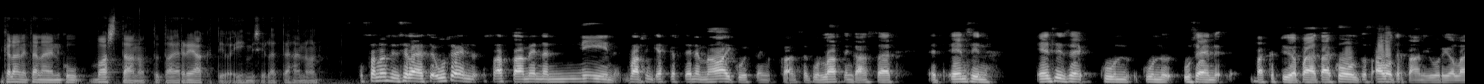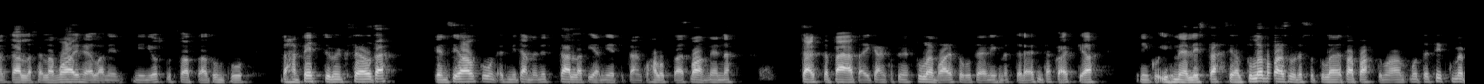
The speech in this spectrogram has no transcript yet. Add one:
minkälainen tällainen niin kuin vastaanotto tai reaktio ihmisillä tähän on? Sanoisin sillä, että se usein saattaa mennä niin, varsinkin ehkä enemmän aikuisten kanssa kuin lasten kanssa, että, että ensin, ensin se, kun, kun usein vaikka työpaja tai koulutus aloitetaan juuri jollain tällaisella vaiheella, niin, niin joskus saattaa tuntua vähän pettymykseltä, ensi alkuun, että mitä me nyt tällaisia mietitään, kun haluttaisiin vaan mennä täyttä päätä ikään kuin sinne tulevaisuuteen ihmettelee, mitä kaikkea niin kuin ihmeellistä siellä tulevaisuudessa tulee tapahtumaan. Mutta sitten kun me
